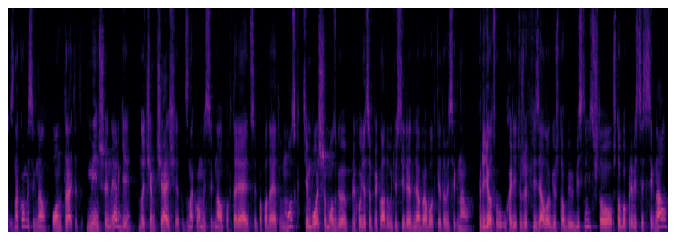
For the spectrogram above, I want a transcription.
знакомый сигнал, он тратит меньше энергии, но чем чаще этот знакомый сигнал повторяется и попадает в мозг, тем больше мозгу приходится прикладывать усилия для обработки этого сигнала. Придется уходить уже в физиологию, чтобы объяснить, что чтобы провести сигнал,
